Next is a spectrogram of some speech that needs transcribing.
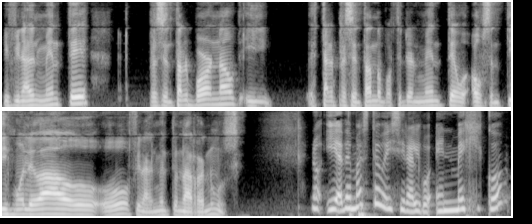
y finalmente presentar burnout y estar presentando posteriormente ausentismo elevado o finalmente una renuncia. No, y además te voy a decir algo, en México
